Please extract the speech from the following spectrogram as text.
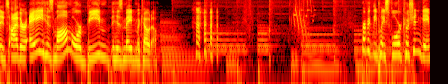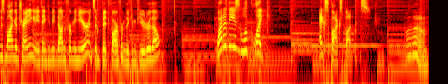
it's either A, his mom, or B, his maid Makoto. Perfectly placed floor cushion. Games, manga training. Anything can be done from here. It's a bit far from the computer, though. Why do these look like Xbox buttons? I don't know.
